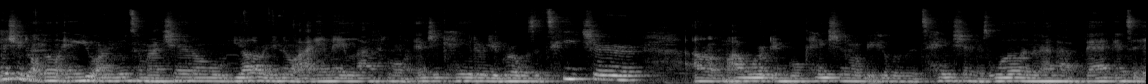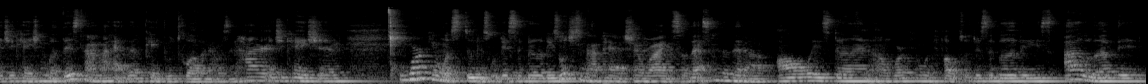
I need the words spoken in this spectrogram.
Case you don't know and you are new to my channel, y'all already know I am a lifelong educator. Your girl was a teacher. Um, I worked in vocational rehabilitation as well, and then I got back into education. But this time I had left K through 12 and I was in higher education working with students with disabilities, which is my passion, right? So that's something that I've always done, um, working with folks with disabilities. I love it.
